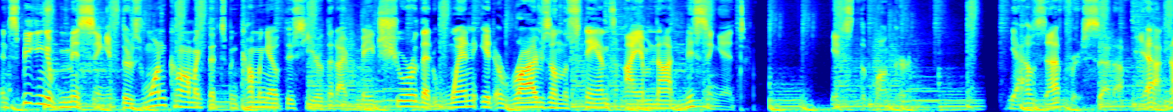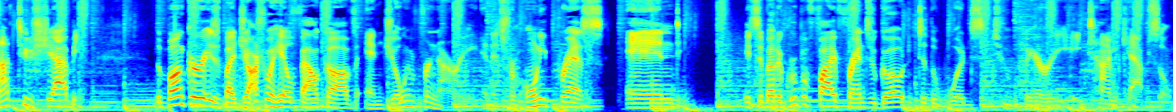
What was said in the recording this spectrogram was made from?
And speaking of missing, if there's one comic that's been coming out this year that I've made sure that when it arrives on the stands, I am not missing it, it's The Bunker. Yeah, how's that for a setup? Yeah, not too shabby. The Bunker is by Joshua Hale Fialkov and Joe Infurnari, and it's from Oni Press, and it's about a group of five friends who go out into the woods to bury a time capsule.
